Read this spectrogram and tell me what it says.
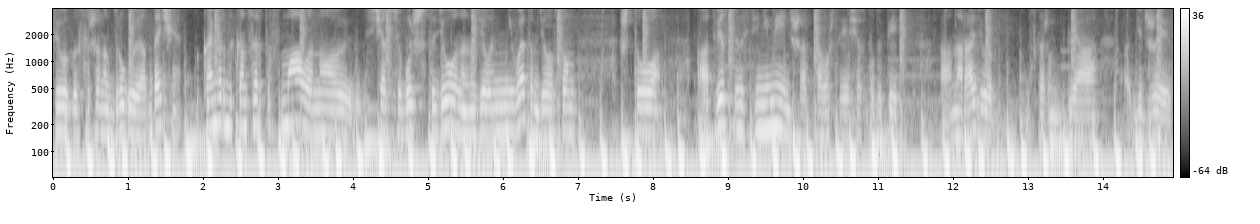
привыкла совершенно к другой отдаче. Камерных концертов мало, но сейчас все больше стадиона. Но дело не в этом, дело в том, что ответственности не меньше от того, что я сейчас буду петь на радио, скажем, для диджеев.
